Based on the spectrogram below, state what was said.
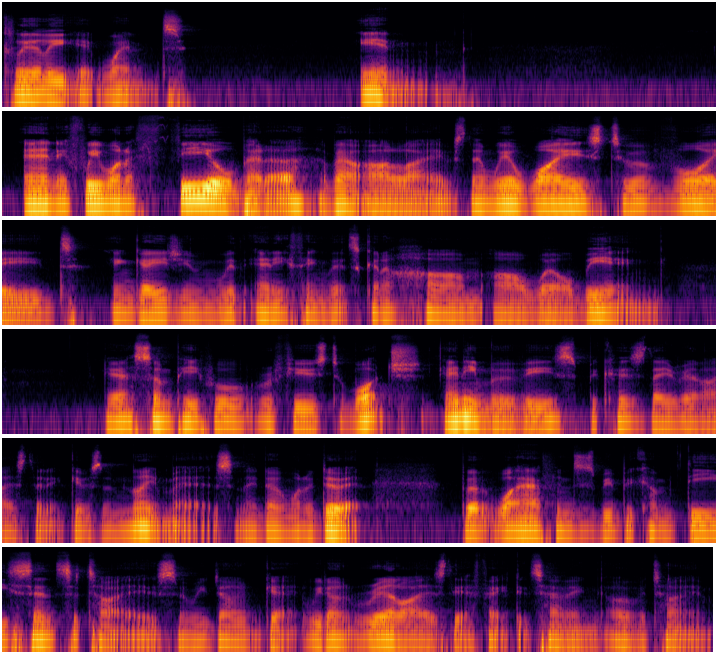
clearly it went in. And if we want to feel better about our lives, then we're wise to avoid engaging with anything that's going to harm our well being. Yeah, some people refuse to watch any movies because they realize that it gives them nightmares and they don't want to do it. But what happens is we become desensitized and we don't get we don't realize the effect it's having over time.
